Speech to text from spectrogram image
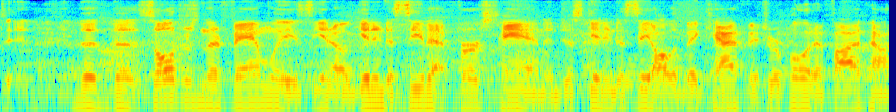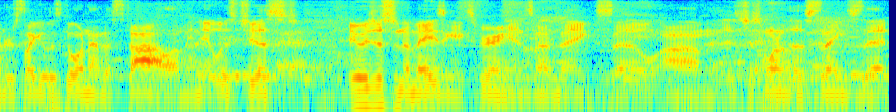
the the soldiers and their families, you know, getting to see that firsthand and just getting to see all the big catfish. We were pulling in five pounders like it was going out of style. I mean, it was just it was just an amazing experience. I think so. Um, it's just one of those things that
